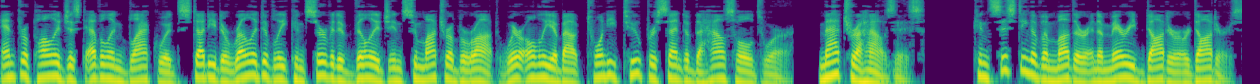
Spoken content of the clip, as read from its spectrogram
anthropologist Evelyn Blackwood studied a relatively conservative village in Sumatra Barat where only about 22% of the households were matra houses, consisting of a mother and a married daughter or daughters.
